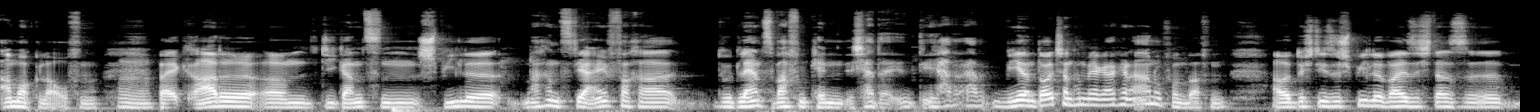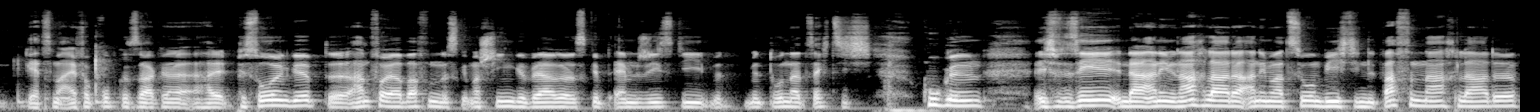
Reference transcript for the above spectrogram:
Amok laufen. Mhm. Weil gerade ähm, die ganzen Spiele machen es dir einfacher, du lernst Waffen kennen. Ich hatte, die, wir in Deutschland haben ja gar keine Ahnung von Waffen. Aber durch diese Spiele weiß ich, dass äh, jetzt mal einfach grob gesagt äh, halt Pistolen gibt, äh, Handfeuerwaffen, es gibt Maschinengewehre, es gibt MGs, die mit, mit 160 Kugeln. Ich sehe in der Anim Nachlade-Animation, wie ich die Waffen nachlade.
